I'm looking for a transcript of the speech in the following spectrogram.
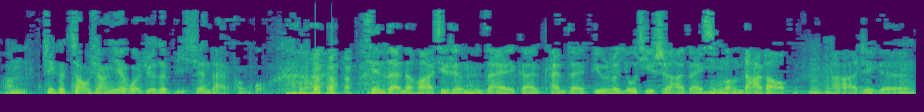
嗯，这个照相业我觉得比现在还蓬勃。现在的话，其实我们在看看在，比如说，尤其是啊，在星光大道啊，这个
